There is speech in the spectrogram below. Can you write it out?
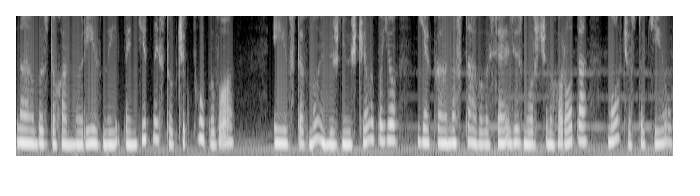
на бездоганно рівний тендітний стопчик попелу, і вставною нижньою щелепою, яка наставилася зі зморщеного рота, мов частокіл.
